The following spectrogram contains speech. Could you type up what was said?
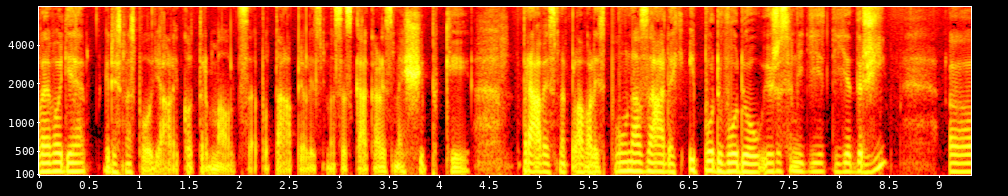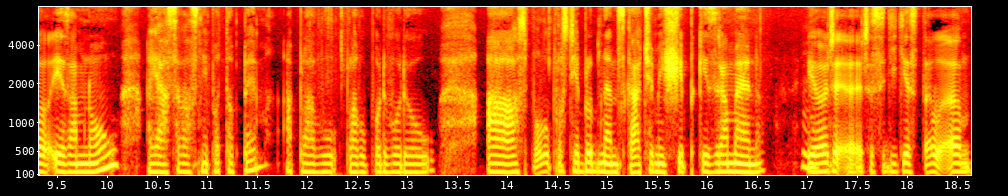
ve vodě, kdy jsme spolu dělali kotrmalce, potápěli jsme se, skákali jsme šipky, právě jsme plavali spolu na zádech i pod vodou, že se mě dítě drží, eh, je za mnou a já se vlastně potopím a plavu, plavu pod vodou a spolu prostě blbnem skáče mi šipky z ramen. Jo, že, že se dítě stav, um,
